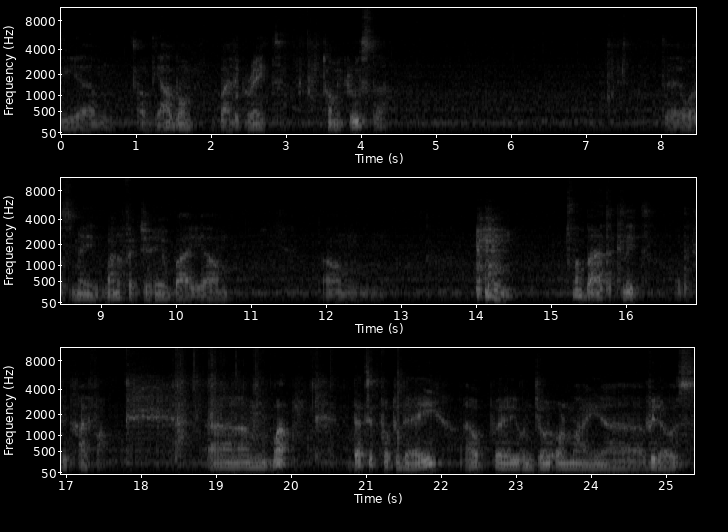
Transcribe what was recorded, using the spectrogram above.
the um, of the album by the great Atomic Rooster. It was made manufactured here by um, um, by Ataclit, Ataclit Haifa. Um, well, that's it for today. I hope uh, you enjoy all my uh, videos.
